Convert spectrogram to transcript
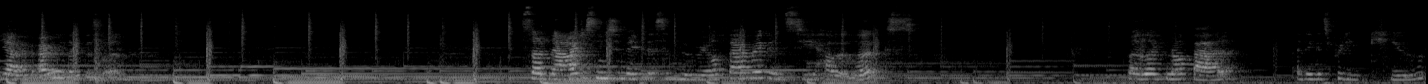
Yeah, I really like this one. So now I just need to make this in the real fabric and see how it looks. But like not bad. I think it's pretty cute.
